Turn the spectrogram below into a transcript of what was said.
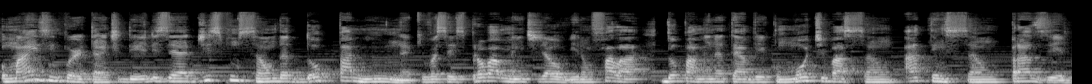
o mais importante deles é a disfunção da dopamina, que vocês provavelmente já ouviram falar. Dopamina tem a ver com motivação, atenção, prazer,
